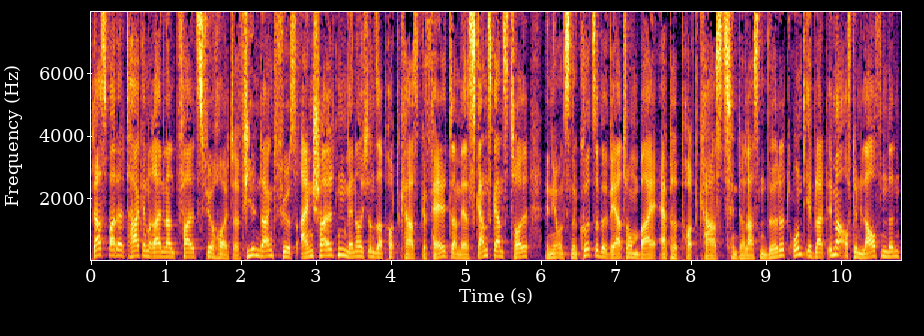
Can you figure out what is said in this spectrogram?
Das war der Tag in Rheinland-Pfalz für heute. Vielen Dank fürs Einschalten. Wenn euch unser Podcast gefällt, dann wäre es ganz, ganz toll, wenn ihr uns eine kurze Bewertung bei Apple Podcasts hinterlassen würdet. Und ihr bleibt immer auf dem Laufenden,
